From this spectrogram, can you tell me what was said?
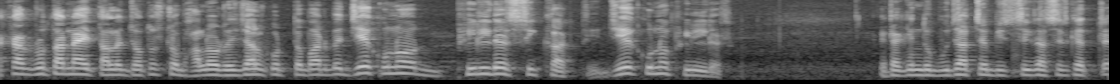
একাগ্রতা নেয়, তাহলে যথেষ্ট ভালো রেজাল্ট করতে পারবে যে কোনো ফিল্ডের শিক্ষার্থী, যে কোনো ফিল্ডের। এটা কিন্তু বুঝাচ্ছে বৃশ্চিক রাশির ক্ষেত্রে।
